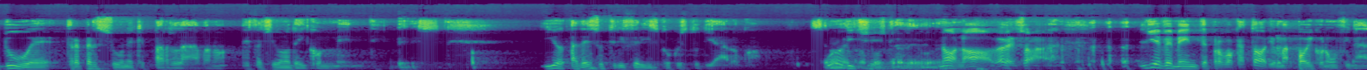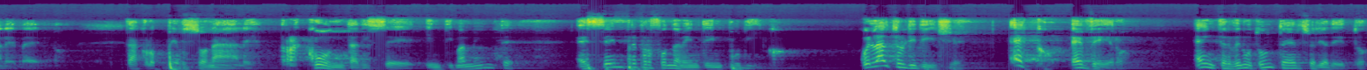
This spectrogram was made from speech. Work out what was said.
due, tre persone che parlavano e facevano dei commenti. Benissimo. Io adesso ti riferisco questo dialogo. Se Uno non è dice, troppo sgradevole. no, no, vabbè, insomma, lievemente provocatorio, ma poi con un finale bello. Spettacolo personale, racconta di sé intimamente, è sempre profondamente impudico. Quell'altro gli dice, ecco, è vero. È intervenuto un terzo e gli ha detto,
